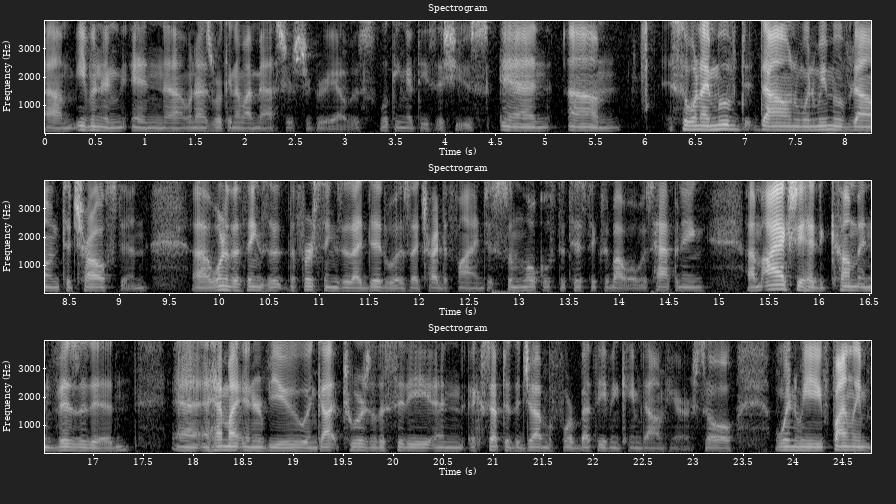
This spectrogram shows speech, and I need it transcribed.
Um, even in, in uh, when I was working on my master's degree, I was looking at these issues, and um, so when I moved down, when we moved down to Charleston, uh, one of the things that the first things that I did was I tried to find just some local statistics about what was happening. Um, I actually had to come and visited and had my interview and got tours of the city and accepted the job before Beth even came down here. So when we finally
